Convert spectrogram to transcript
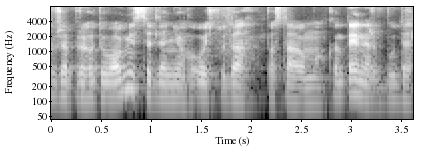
вже приготував місце для нього. Ось туди поставимо контейнер. Буде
